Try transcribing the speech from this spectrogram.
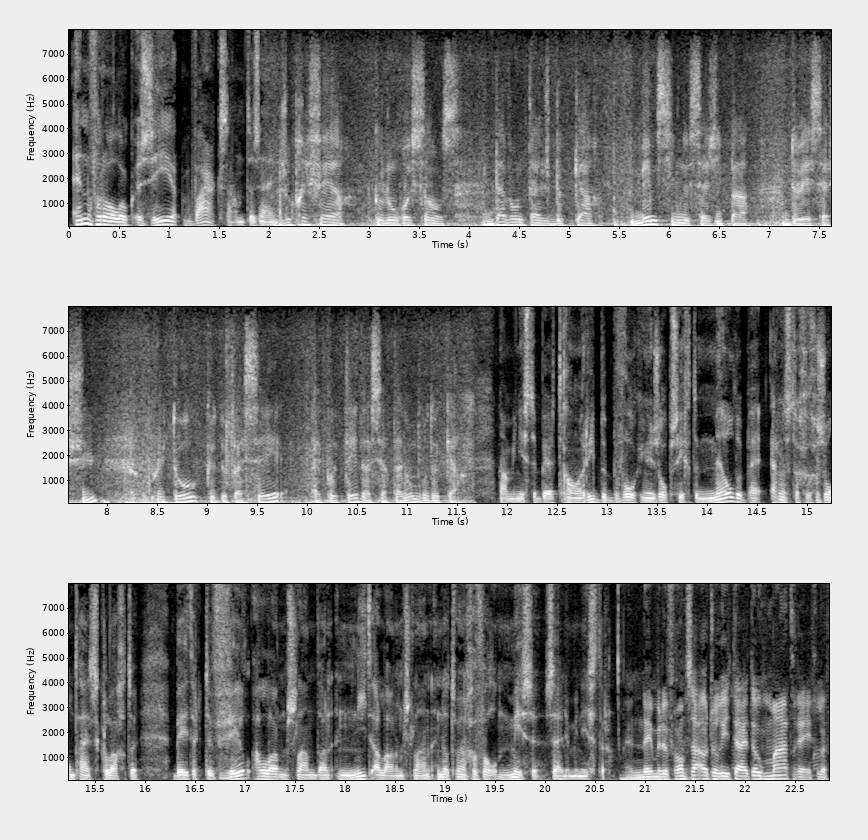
en vooral ook zeer waakzaam te zijn. Je préfère que l'on recense davantage de cas, même s'il ne s'agit pas de SHU... plutôt que de passer à côté d'un certain nombre de cas. Nou, minister Bertrand riep de bevolking eens op zich te melden bij ernstige gezondheidsklachten. Beter te veel alarm slaan dan niet alarm slaan. En dat we een geval missen, zei de minister. En nemen de Franse autoriteiten ook maatregelen?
